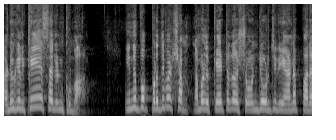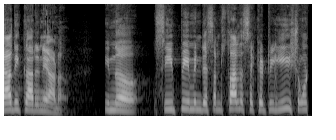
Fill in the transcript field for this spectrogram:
Advocate K S Arunkumar. ഇന്നിപ്പോൾ പ്രതിപക്ഷം നമ്മൾ കേട്ടത് ഷോൺ ജോർജിനെയാണ് പരാതിക്കാരനെയാണ്. ഇന്ന് സി പി എമ്മിന്റെ സംസ്ഥാന സെക്രട്ടറി ഈ ഷോൺ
